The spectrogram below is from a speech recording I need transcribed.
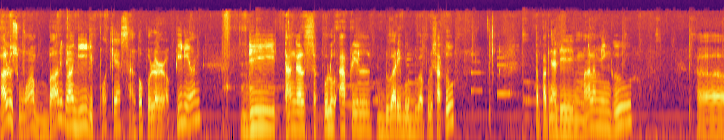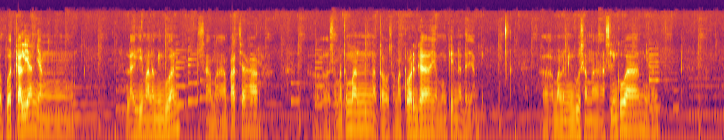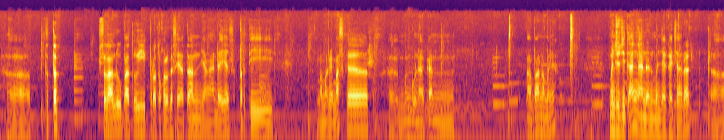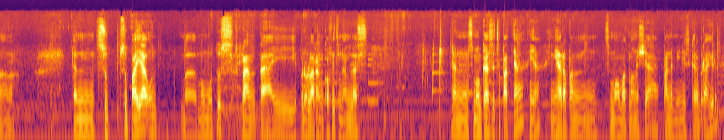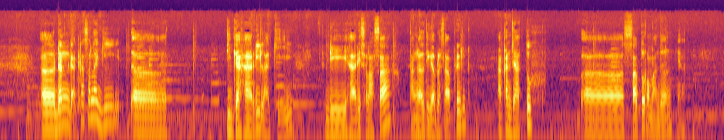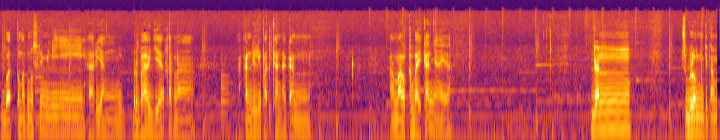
Halo semua, balik lagi di podcast Unpopular Opinion. Di tanggal 10 April 2021 tepatnya di malam minggu uh, buat kalian yang lagi malam mingguan sama pacar uh, sama teman atau sama keluarga yang mungkin ada yang uh, malam minggu sama selingkuhan ya kan tetap selalu patuhi protokol kesehatan yang ada ya seperti memakai masker, eh, menggunakan apa namanya, mencuci tangan dan menjaga jarak eh, dan supaya eh, memutus rantai penularan COVID-19 dan semoga secepatnya ya ini harapan semua umat manusia pandemi ini segera berakhir uh, dan nggak kerasa lagi uh, tiga hari lagi di hari Selasa tanggal 13 April akan jatuh uh, satu Ramadan ya. Buat umat muslim ini hari yang berbahagia karena akan dilipat gandakan amal kebaikannya ya. Dan sebelum kita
